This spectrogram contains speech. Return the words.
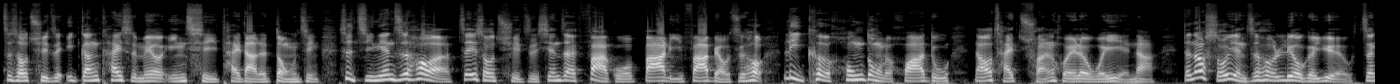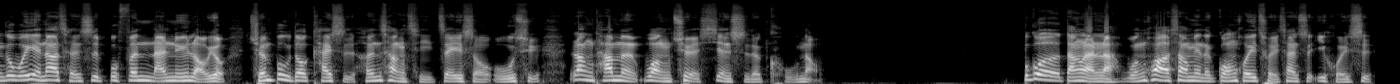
这首曲子一刚开始没有引起太大的动静，是几年之后啊，这首曲子先在法国巴黎发表之后，立刻轰动了花都，然后才传回了维也纳。等到首演之后六个月，整个维也纳城市不分男女老幼，全部都开始哼唱起这一首舞曲，让他们忘却现实的苦恼。不过，当然了，文化上面的光辉璀璨是一回事，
